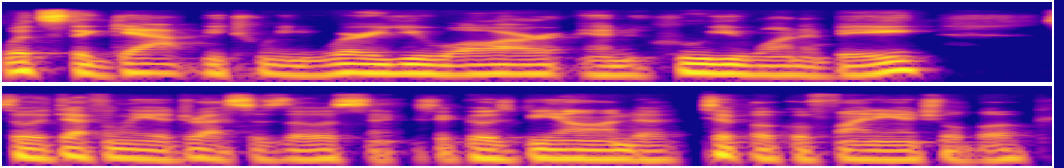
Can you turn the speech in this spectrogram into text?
what's the gap between where you are and who you want to be so it definitely addresses those things it goes beyond a typical financial book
